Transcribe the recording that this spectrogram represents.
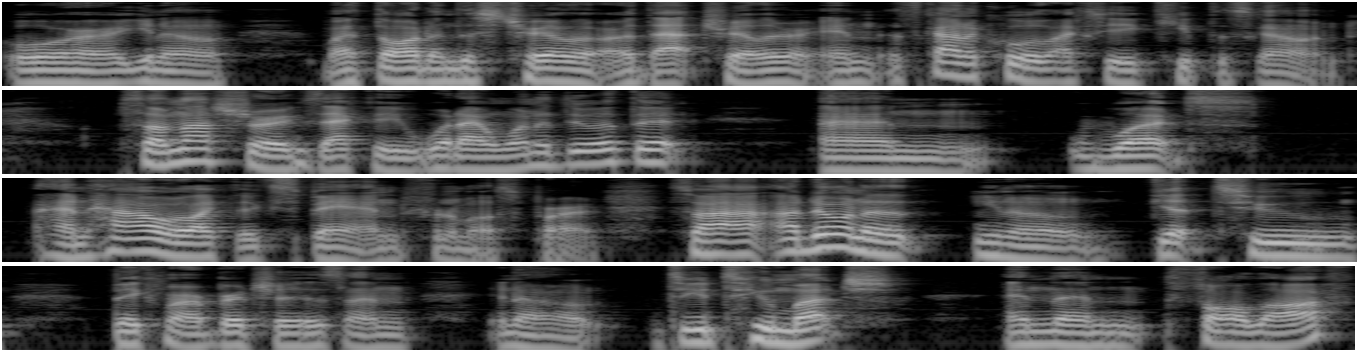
or, you know, my thought on this trailer or that trailer. And it's kind of cool actually to keep this going. So I'm not sure exactly what I want to do with it and what and how I would like to expand for the most part. So I, I don't want to, you know, get too big my britches and, you know, do too much and then fall off.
